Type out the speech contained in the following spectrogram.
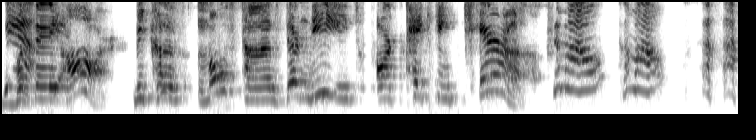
Yeah. but they are because most times their needs are taken care of. Come on. Come on.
